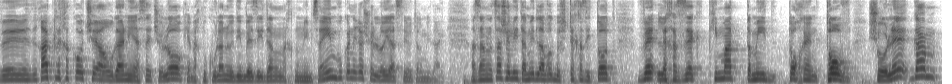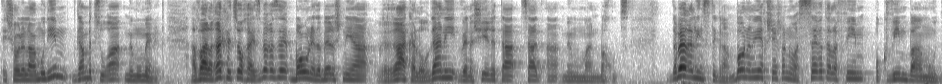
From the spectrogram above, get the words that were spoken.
ורק לחכות שהאורגני יעשה את שלו, כי אנחנו כולנו יודעים באיזה עידן אנחנו נמצאים, והוא כנראה שלא יעשה יותר מדי. אז ההמלצה שלי תמיד לעבוד בשתי חזיתות, ולחזק כמעט תמיד תוכן. טוב שעולה, גם שעולה לעמודים, גם בצורה ממומנת. אבל רק לצורך ההסבר הזה, בואו נדבר שנייה רק על אורגני, ונשאיר את הצד הממומן בחוץ. נדבר על אינסטגרם. בואו נניח שיש לנו עשרת אלפים עוקבים בעמוד.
